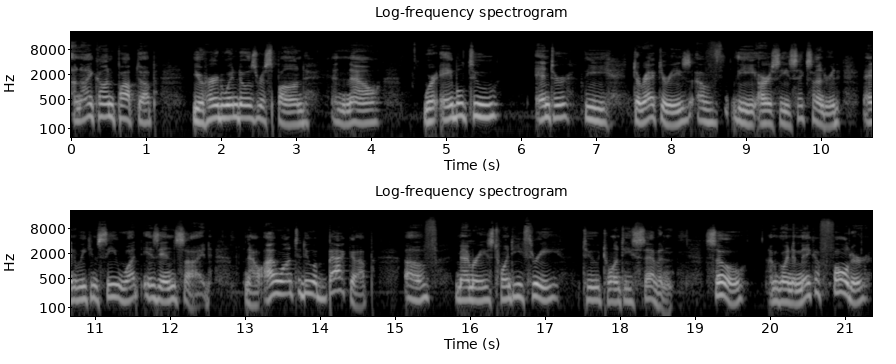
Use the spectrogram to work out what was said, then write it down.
an icon popped up, you heard Windows respond, and now we're able to enter the directories of the RC600 and we can see what is inside. Now I want to do a backup of memories 23 to 27. So I'm going to make a folder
